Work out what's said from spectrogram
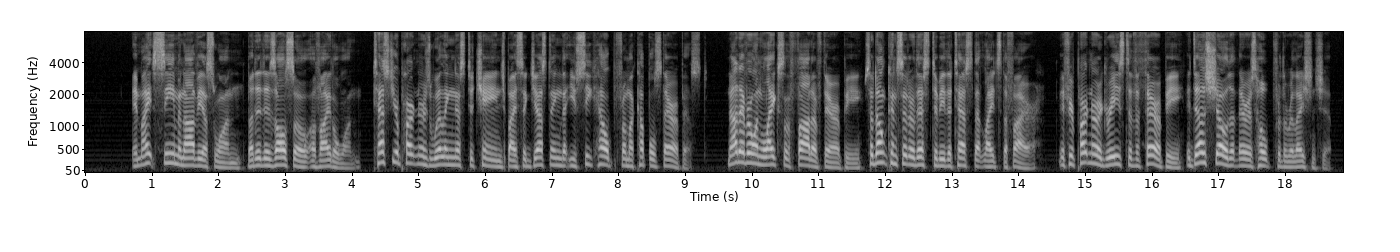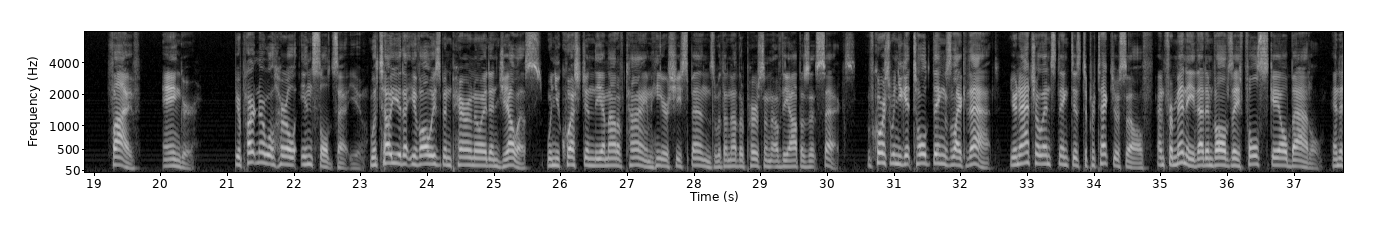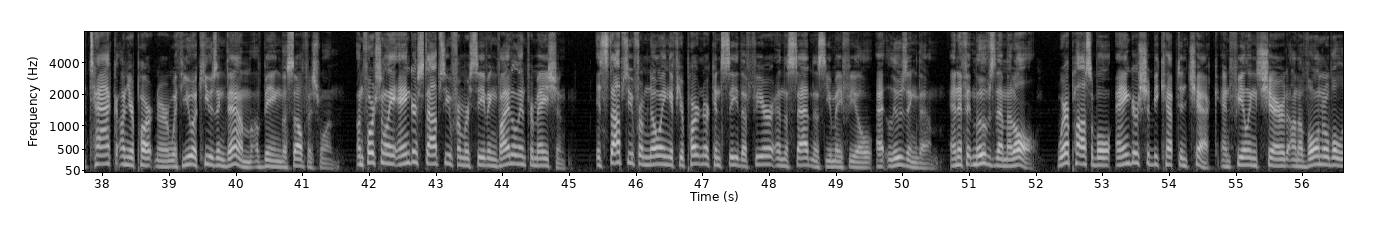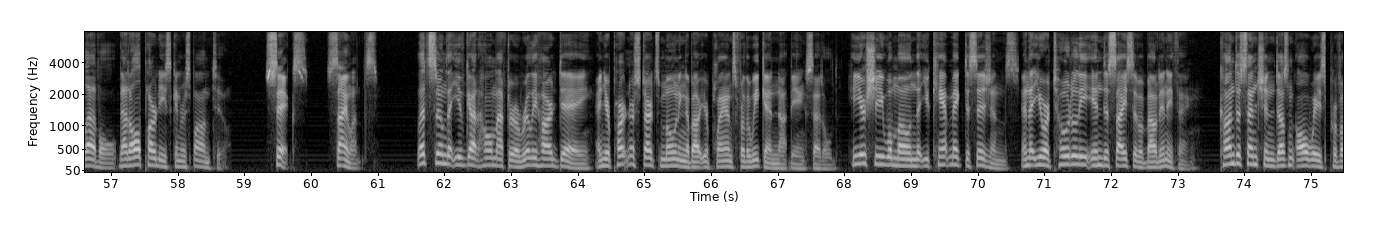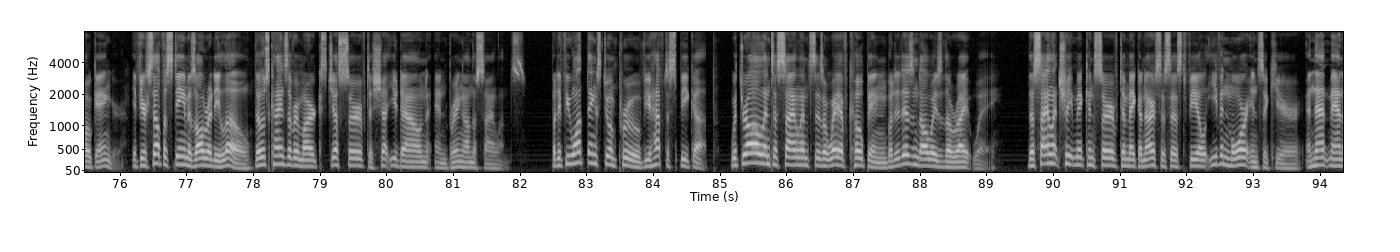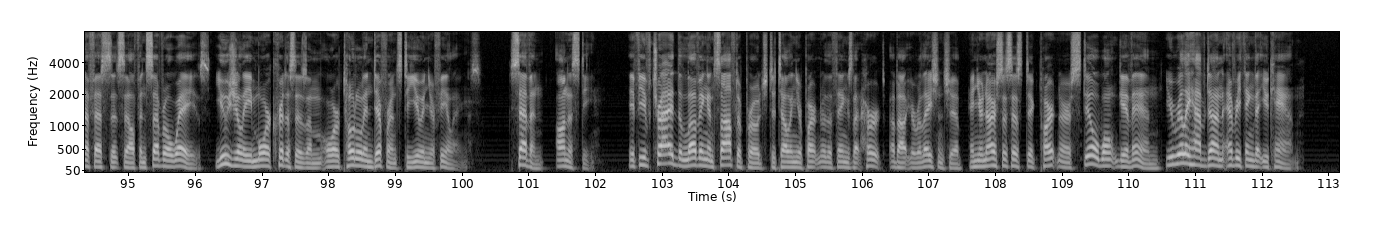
It might seem an obvious one, but it is also a vital one. Test your partner's willingness to change by suggesting that you seek help from a couples therapist. Not everyone likes the thought of therapy, so don't consider this to be the test that lights the fire. If your partner agrees to the therapy, it does show that there is hope for the relationship. 5. Anger. Your partner will hurl insults at you, will tell you that you've always been paranoid and jealous when you question the amount of time he or she spends with another person of the opposite sex. Of course, when you get told things like that, your natural instinct is to protect yourself, and for many, that involves a full scale battle, an attack on your partner with you accusing them of being the selfish one. Unfortunately, anger stops you from receiving vital information, it stops you from knowing if your partner can see the fear and the sadness you may feel at losing them, and if it moves them at all. Where possible, anger should be kept in check and feelings shared on a vulnerable level that all parties can respond to. 6. Silence. Let's assume that you've got home after a really hard day and your partner starts moaning about your plans for the weekend not being settled. He or she will moan that you can't make decisions and that you are totally indecisive about anything. Condescension doesn't always provoke anger. If your self esteem is already low, those kinds of remarks just serve to shut you down and bring on the silence. But if you want things to improve, you have to speak up. Withdrawal into silence is a way of coping, but it isn't always the right way. The silent treatment can serve to make a narcissist feel even more insecure, and that manifests itself in several ways, usually more criticism or total indifference to you and your feelings. 7. Honesty. If you've tried the loving and soft approach to telling your partner the things that hurt about your relationship, and your narcissistic partner still won't give in, you really have done everything that you can.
